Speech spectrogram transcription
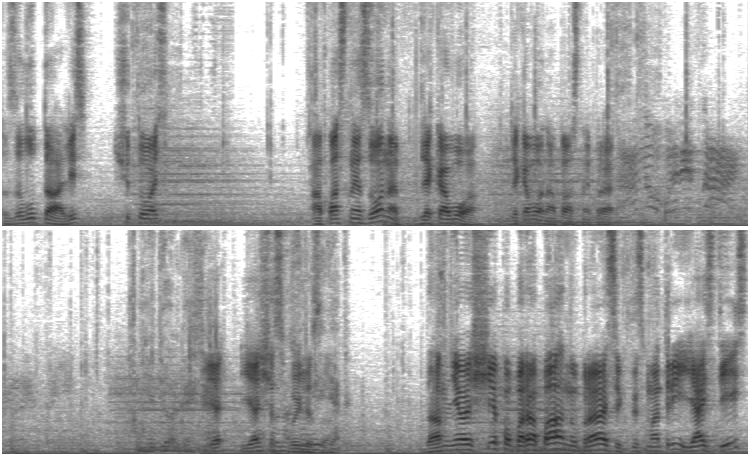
залутались. Чутось. Опасная зона? Для кого? Для кого она опасная, правильно? Не дергайся. Я, я сейчас вылезу. увидят. Да мне вообще по барабану, братик. Ты смотри, я здесь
